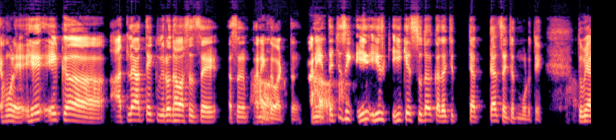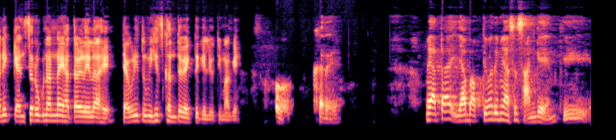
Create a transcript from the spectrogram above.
त्यामुळे हे एक आतल्या आत एक विरोधाभासच आहे असं अनेकदा. वाटतं. आणि हो. त्याची ही ही केस सुद्धा कदाचित त्याच ह्याच्यात मोडते. तुम्ही अनेक कॅन्सर रुग्णांनाही हाताळलेलं आहे. त्यावेळी तुम्ही हीच खंत व्यक्त केली होती मागे. हो. खरंय म्हणजे आता या बाबतीमध्ये मी असं सांगेन की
